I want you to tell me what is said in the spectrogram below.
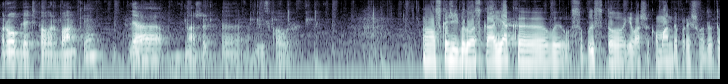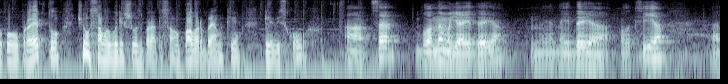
роблять павербанки для наших е, військових. Скажіть, будь ласка, як е, ви особисто і ваша команда прийшла до такого проекту? Чому саме вирішили збирати саме павербенки для військових? Це була не моя ідея, не, не ідея Олексія е,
